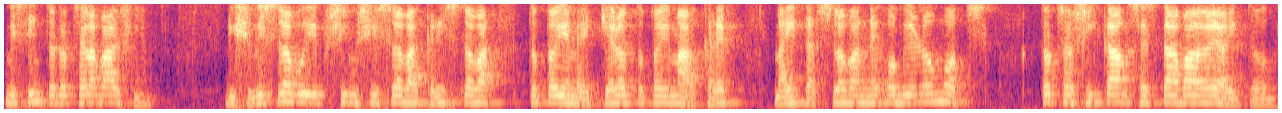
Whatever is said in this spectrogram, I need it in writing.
Myslím to docela vážně. Když vyslovuji přímší slova Kristova, toto je mé tělo, toto je má krev, mají ta slova neomilnou moc. To, co říkám, se stává realitou.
